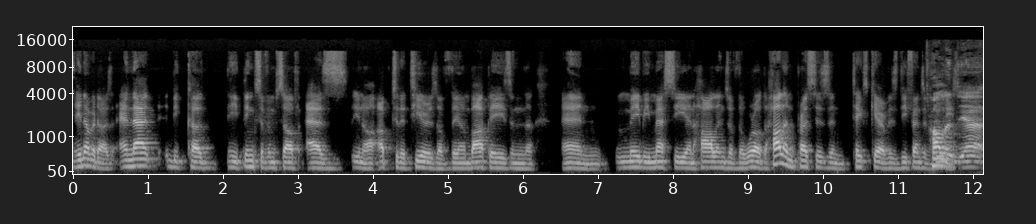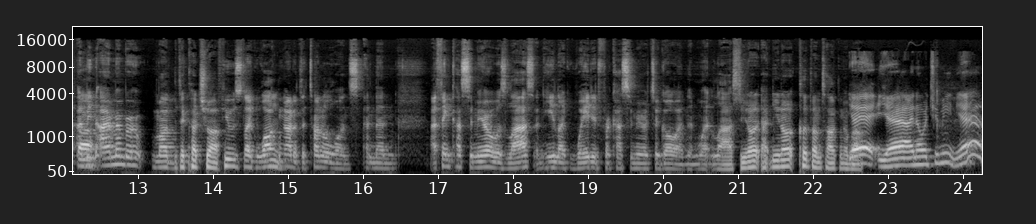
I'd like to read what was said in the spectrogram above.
He never does, and that because he thinks of himself as you know up to the tiers of the Mbappe's and the and maybe Messi and Haaland's of the world. Haaland presses and takes care of his defensive. Haaland, yeah. Uh, I mean, I remember to cut you off. He was like walking mm. out of the tunnel once, and then I think Casemiro was last, and he like waited for Casemiro to go and then went last. You know, you know what clip I'm talking about? Yeah, yeah, I know what you mean. Yeah,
